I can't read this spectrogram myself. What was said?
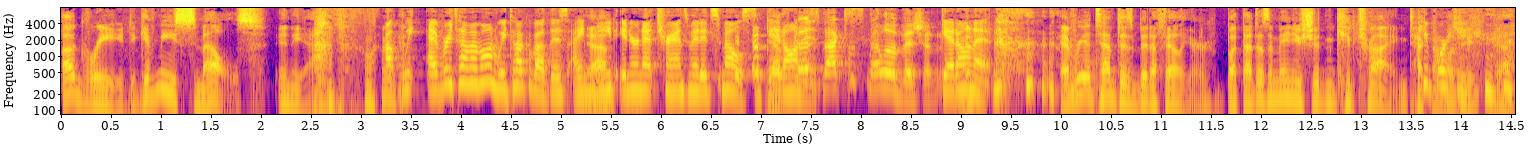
Agreed. Give me smells in the app. Uh, we every time I'm on, we talk about this. I Yeah. need internet transmitted smells. Get on Goes it. back to smell-o-vision. Get on it. Every attempt has been a failure, but that doesn't mean you shouldn't keep trying technology. working. yeah.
